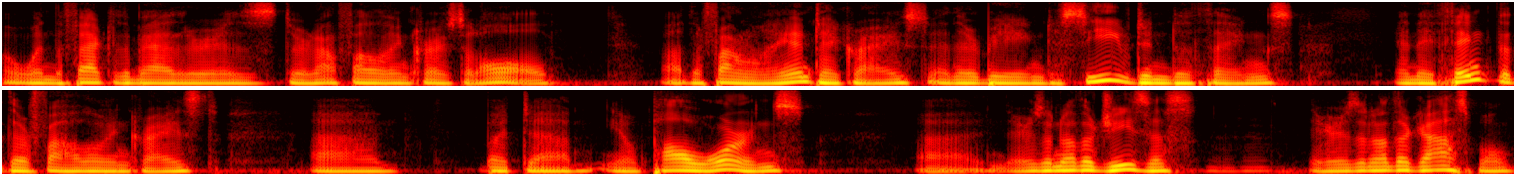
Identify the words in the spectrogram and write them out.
uh, when the fact of the matter is they're not following Christ at all. Uh, they're following Antichrist, and they're being deceived into things, and they think that they're following Christ. Um, but uh, you know, Paul warns: uh, there's another Jesus, Mm-hmm. there is another gospel,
